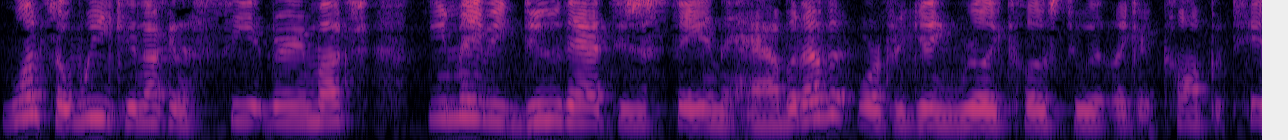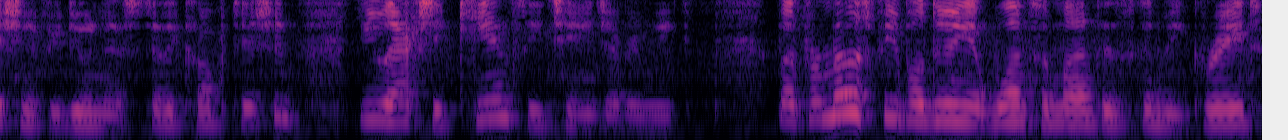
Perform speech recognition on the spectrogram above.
Once a week, you're not going to see it very much. You maybe do that to just stay in the habit of it, or if you're getting really close to it, like a competition, if you're doing an aesthetic competition, you actually can see change every week. But for most people, doing it once a month is going to be great.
